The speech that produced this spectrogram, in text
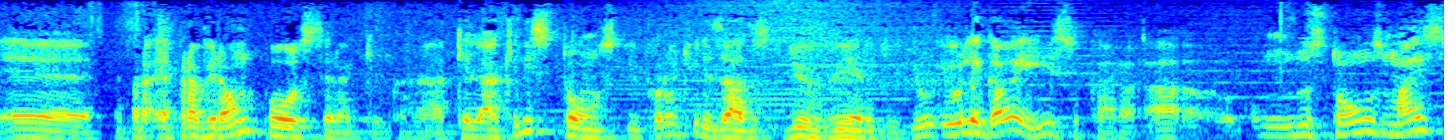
É, é, pra, é pra virar um pôster aqui, cara. Aquele, aqueles tons que foram utilizados de verde. E, o- e o legal é isso, cara. A- um dos tons mais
